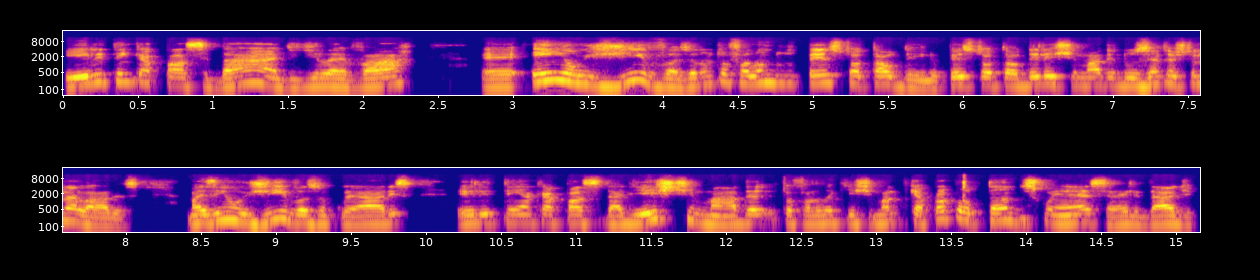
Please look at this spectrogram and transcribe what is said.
Ele tem capacidade de levar é, em ogivas, eu não estou falando do peso total dele, o peso total dele é estimado em 200 toneladas, mas em ogivas nucleares, ele tem a capacidade estimada, estou falando aqui estimada porque a própria OTAN desconhece a realidade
